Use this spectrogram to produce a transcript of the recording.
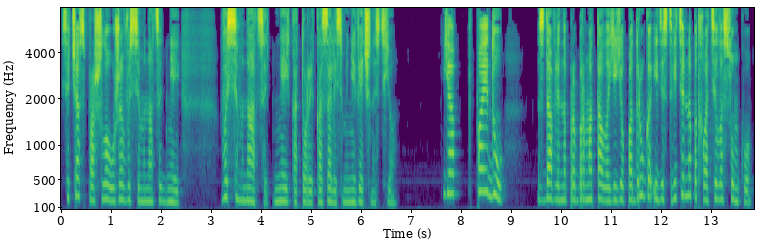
Сейчас прошло уже восемнадцать дней — Восемнадцать дней, которые казались мне вечностью. «Я пойду», — сдавленно пробормотала ее подруга и действительно подхватила сумку.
